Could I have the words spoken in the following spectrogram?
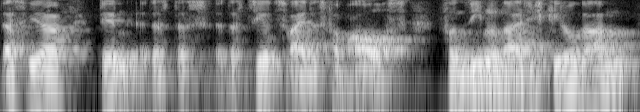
dass wir den, das, das, das CO2 des Verbrauchs von 37 Kilogramm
